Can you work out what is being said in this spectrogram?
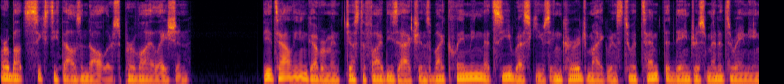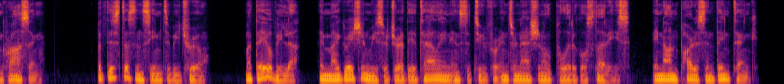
or about $60,000 per violation. The Italian government justified these actions by claiming that sea rescues encourage migrants to attempt the dangerous Mediterranean crossing. But this doesn't seem to be true. Matteo Villa, a migration researcher at the Italian Institute for International Political Studies, a nonpartisan think tank,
